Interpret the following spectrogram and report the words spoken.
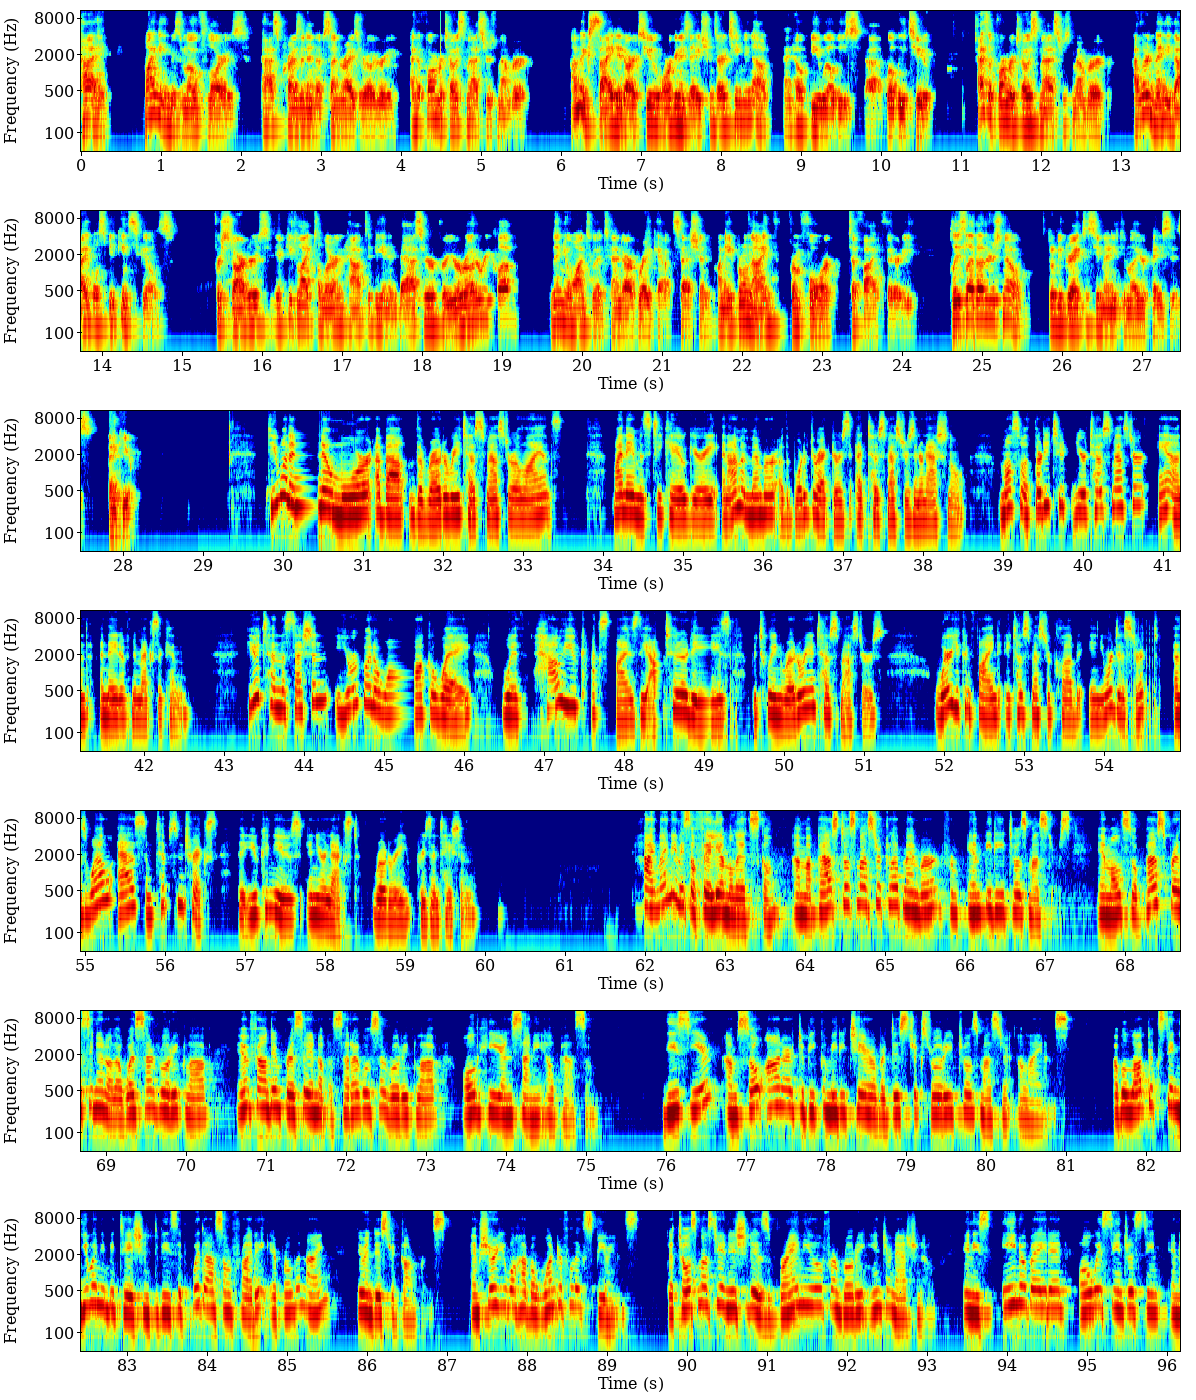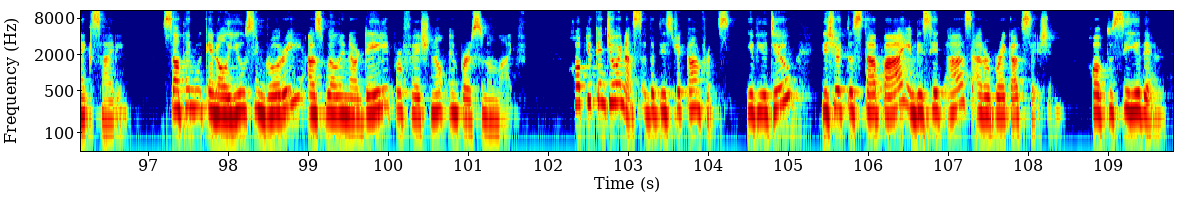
Hi, my name is Mo Flores, past president of Sunrise Rotary and a former Toastmasters member. I'm excited our two organizations are teaming up and hope you will be, uh, will be too. As a former Toastmasters member, I learned many valuable speaking skills. For starters, if you'd like to learn how to be an ambassador for your Rotary Club, then you'll want to attend our breakout session on April 9th from 4 to 5.30. Please let others know. It'll be great to see many familiar faces. Thank you. Do you want to know more about the Rotary Toastmaster Alliance? My name is TK O'Geary, and I'm a member of the board of directors at Toastmasters International. I'm also a 32 year Toastmaster and a native New Mexican. If you attend the session, you're going to walk away with how you can maximize the opportunities between Rotary and Toastmasters, where you can find a Toastmaster club in your district, as well as some tips and tricks that you can use in your next Rotary presentation. Hi, my name is Ofelia Moletsko. I'm a past Toastmaster Club member from MPD Toastmasters. I'm also past president of the Westside Rotary Club and founding president of the Zaragoza Rotary Club, all here in sunny El Paso. This year, I'm so honored to be committee chair of our district's Rotary Toastmaster Alliance. I would love to extend you an invitation to visit with us on Friday, April the 9th, during district conference. I'm sure you will have a wonderful experience. The Toastmaster Initiative is brand new from Rotary International and is innovative, always interesting and exciting. Something we can all use in Rotary as well in our daily professional and personal life. Hope you can join us at the district conference. If you do, be sure to stop by and visit us at our breakout session. Hope to see you there.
